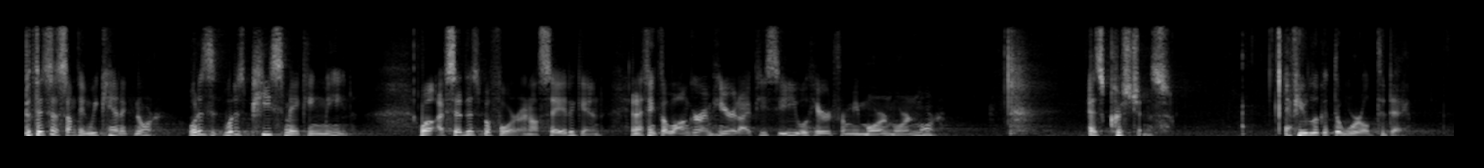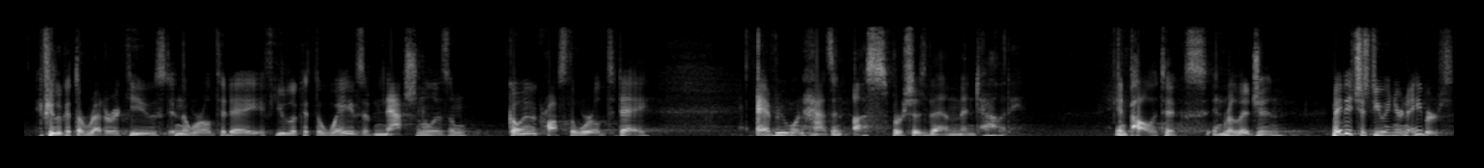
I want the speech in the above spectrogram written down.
but this is something we can't ignore. What, is, what does peacemaking mean? Well, I've said this before, and I'll say it again. And I think the longer I'm here at IPC, you will hear it from me more and more and more. As Christians, if you look at the world today, if you look at the rhetoric used in the world today, if you look at the waves of nationalism going across the world today, everyone has an us versus them mentality. In politics, in religion, maybe it's just you and your neighbors.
